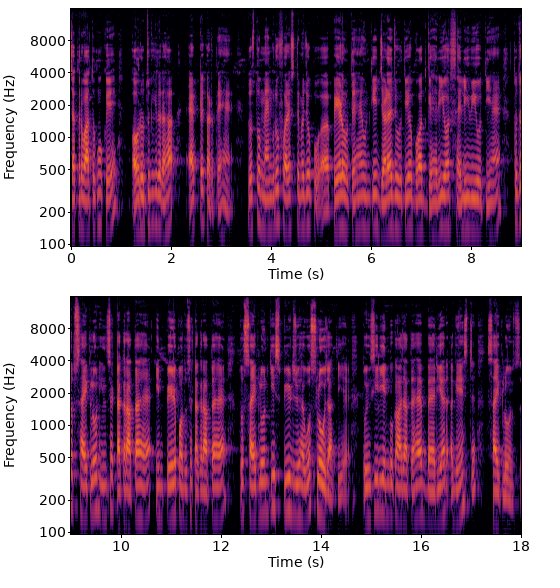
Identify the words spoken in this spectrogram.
चक्रवातों के अवरोधकों की तरह एक्ट करते हैं। दोस्तों मैंग्रोव फॉरेस्ट में जो पेड़ होते हैं, उनकी जड़ें जो होती है बहुत गहरी और फैली हुई होती हैं। तो जब साइक्लोन इनसे टकराता है, इन पेड़ पौधों से टकराता है तो साइक्लोन की स्पीड जो है वो स्लो हो जाती है। तो इसीलिए इनको कहा जाता है बैरियर अगेंस्ट साइक्लोन्स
